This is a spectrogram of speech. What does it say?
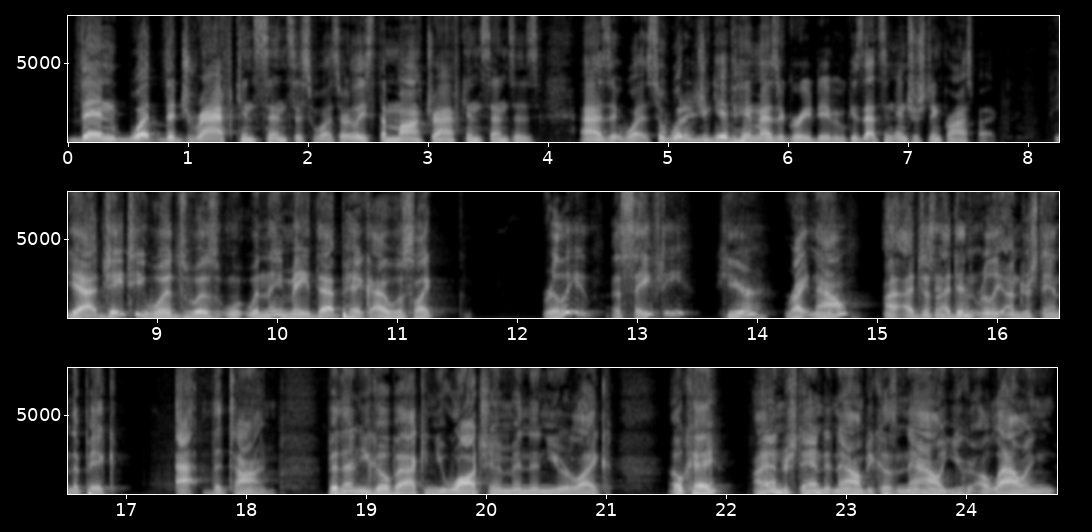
than what the draft consensus was, or at least the mock draft consensus as it was. So, what did you give him as a grade, David? Because that's an interesting prospect. Yeah, JT Woods was when they made that pick. I was like, really a safety here right now? I, I just I didn't really understand the pick at the time. But then you go back and you watch him, and then you're like, okay, I understand it now because now you're allowing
